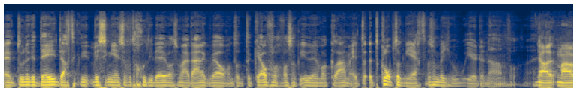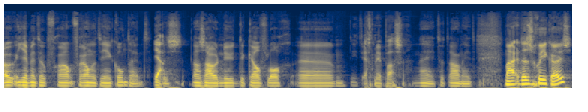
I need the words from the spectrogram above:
En toen ik het deed, dacht ik niet, wist ik niet eens of het een goed idee was. Maar uiteindelijk wel. Want dat- de Kelvlog was ook iedereen wel klaar mee. Het, het klopt ook niet echt. Het was een beetje een weirde naam volgens mij. ja, maar ook, je bent ook vera- veranderd in je content. Ja. Dus dan zou nu de Kelvlog... ehm Niet echt meer passen. nee, totaal niet. Maar dat is een goede keus.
